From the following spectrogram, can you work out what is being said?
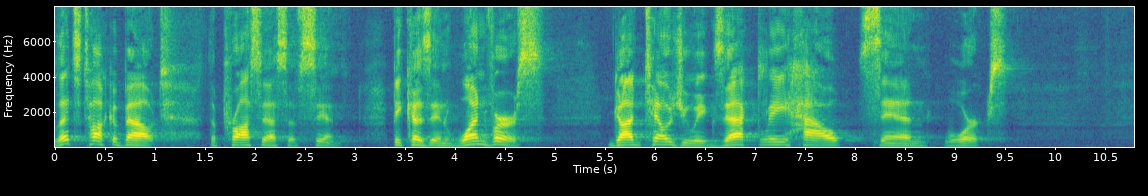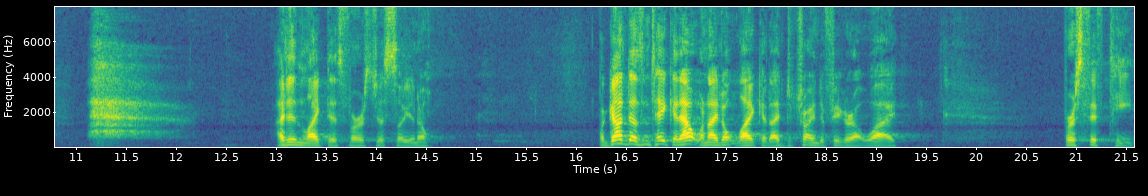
let's talk about the process of sin. Because in one verse, God tells you exactly how sin works. I didn't like this verse, just so you know. But God doesn't take it out when I don't like it. I'm trying to figure out why. Verse 15.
